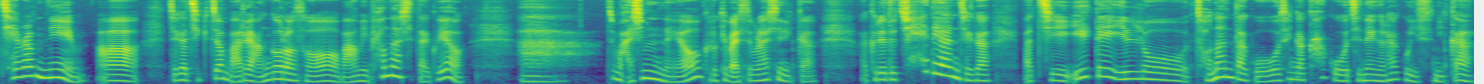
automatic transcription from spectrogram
체럽님, 아, 제가 직접 말을 안 걸어서 마음이 편하시다고요? 아, 좀 아쉽네요. 그렇게 말씀을 하시니까. 아, 그래도 최대한 제가 마치 1대1로 전한다고 생각하고 진행을 하고 있으니까,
